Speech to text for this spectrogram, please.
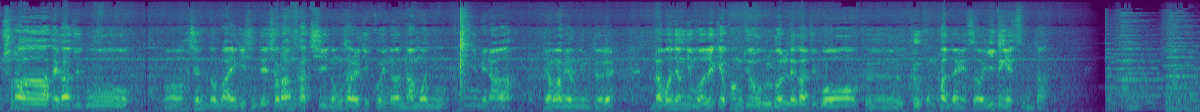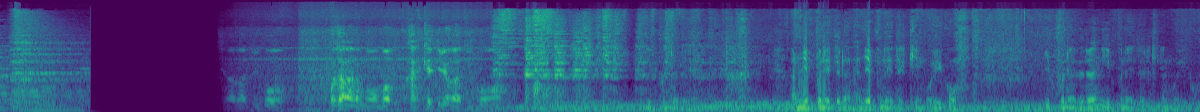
출하돼가지고 어, 하시는 분 많이 계신데 저랑 같이 농사를 짓고 있는 남원 형님이나 영암 형님들 남원 형님 어저께 광주로 물건을 내가지고 그, 그 공판장에서 2등 했습니다. 가지고 포장하는 방법 가르쳐 드려가지고. 이쁜 안 예쁜 애들은 안 예쁜 애들끼리 모이고 이쁜 애들은 이쁜 애들끼리 모이고.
